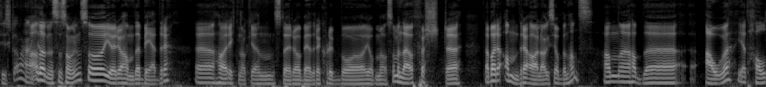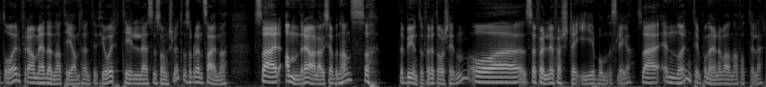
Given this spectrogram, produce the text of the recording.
Tyskland. Ja. Denne sesongen så gjør jo han det bedre. Uh, har riktignok en større og bedre klubb å jobbe med også, men det er jo første Det er bare andre A-lagsjobben hans. Han uh, hadde Aue i et halvt år fra og med denne tida omtrent i fjor til sesongslutt, og så ble han signa. Så er andre A-lagsjobben hans så Det begynte for et år siden, og selvfølgelig første i Bundesliga. Så det er enormt imponerende hva han har fått til der.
